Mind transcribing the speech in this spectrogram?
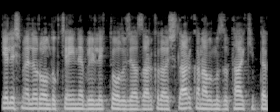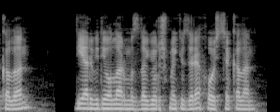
Gelişmeler oldukça yine birlikte olacağız arkadaşlar. Kanalımızı takipte kalın. Diğer videolarımızda görüşmek üzere. Hoşçakalın.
